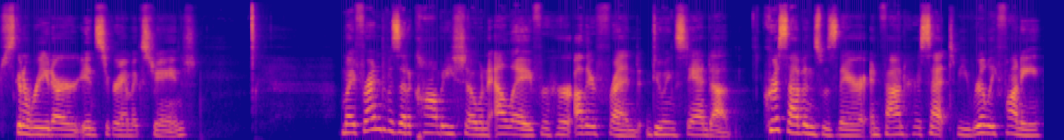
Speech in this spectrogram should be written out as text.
just gonna read our Instagram exchange. My friend was at a comedy show in LA for her other friend doing stand up. Chris Evans was there and found her set to be really funny,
